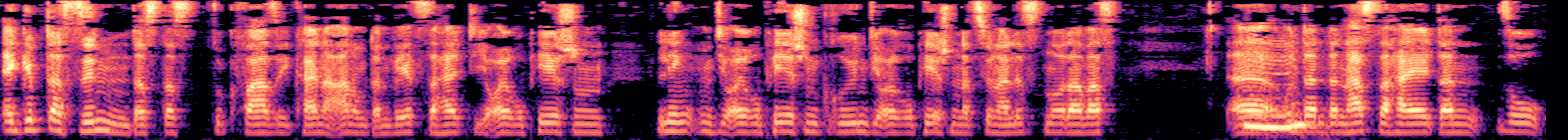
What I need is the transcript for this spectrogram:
ergibt das Sinn, dass, dass du quasi, keine Ahnung, dann wählst du halt die europäischen Linken, die europäischen Grünen, die europäischen Nationalisten oder was. Äh, Mhm. Und dann, dann hast du halt dann so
